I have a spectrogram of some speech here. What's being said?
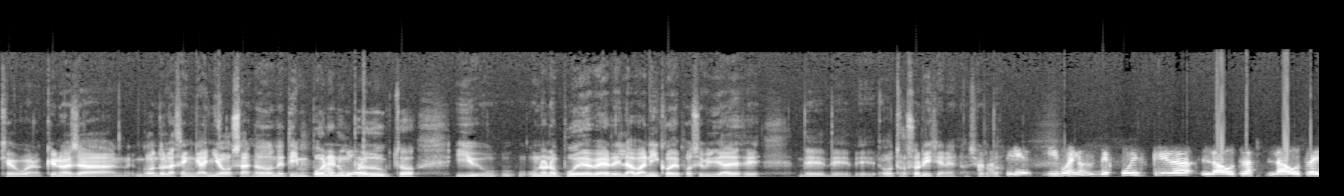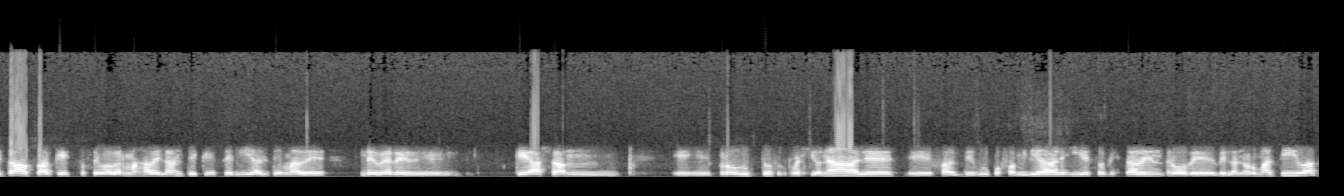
Qué bueno, que no haya góndolas engañosas, ¿no? Donde te imponen un producto y uno no puede ver el abanico de posibilidades de, de, otros orígenes, ¿no es cierto? Así es. Y bueno, después queda la otra la otra etapa, que esto se va a ver más adelante, que sería el tema de, de ver que hayan eh, productos regionales, eh, de grupos familiares y eso que está dentro de la normativa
